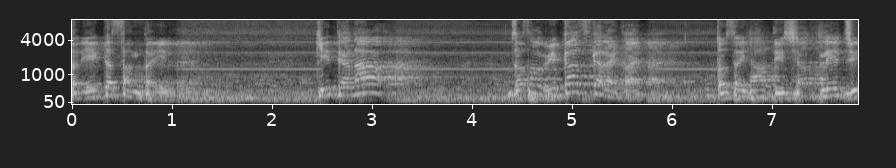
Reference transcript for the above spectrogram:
तर एकच सांगता येईल की त्यांना जसा विकास करायचा आहे तसं ह्या देशातले जे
